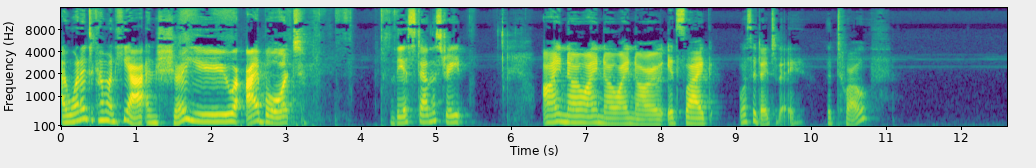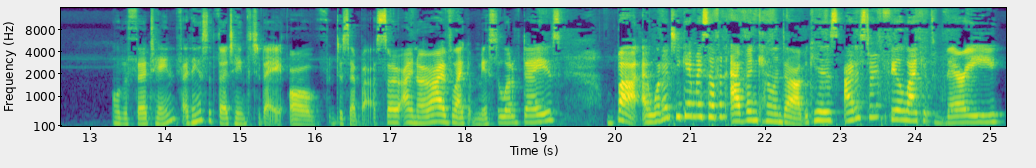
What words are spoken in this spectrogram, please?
I wanted to come on here and show you, I bought this down the street. I know, I know, I know. It's like, what's the date today? The 12th? Or the 13th? I think it's the 13th today of December. So I know I've like missed a lot of days, but I wanted to get myself an advent calendar because I just don't feel like it's very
